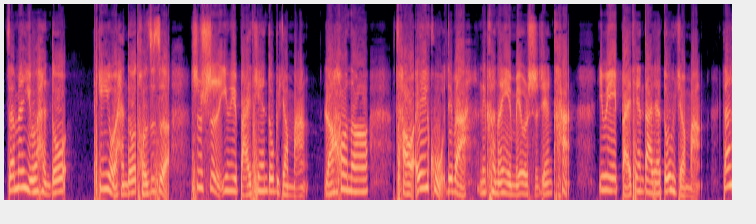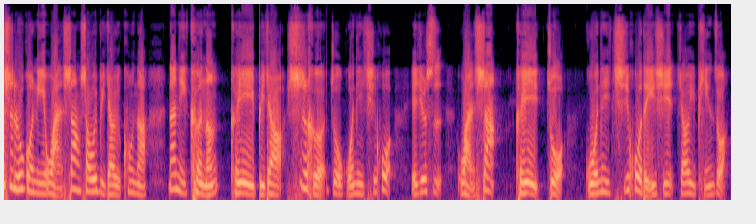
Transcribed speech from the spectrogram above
咱们有很多听友、很多投资者，是不是因为白天都比较忙？然后呢，炒 A 股，对吧？你可能也没有时间看，因为白天大家都比较忙。但是如果你晚上稍微比较有空呢，那你可能可以比较适合做国内期货，也就是晚上可以做国内期货的一些交易品种。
